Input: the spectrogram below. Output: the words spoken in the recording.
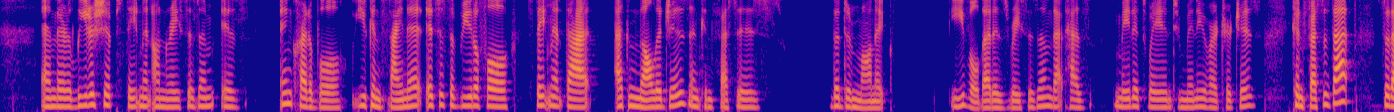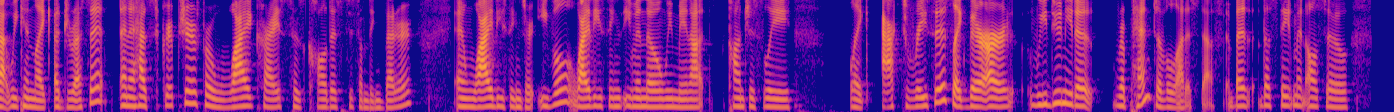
and their leadership statement on racism is incredible. You can sign it. It's just a beautiful statement that acknowledges and confesses the demonic evil that is racism that has made its way into many of our churches, confesses that so that we can like address it. And it has scripture for why Christ has called us to something better and why these things are evil, why these things, even though we may not consciously like act racist, like there are, we do need to repent of a lot of stuff. But the statement also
